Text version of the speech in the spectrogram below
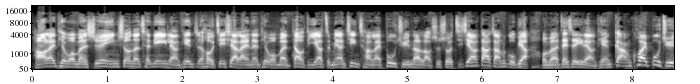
好，来听我们十月营收呢沉淀一两天之后，接下来呢，听我们到底要怎么样进场来布局呢？老师说，即将要大涨的股票，我们要在这一两天赶快布局，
